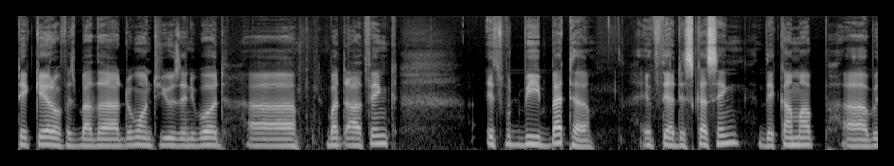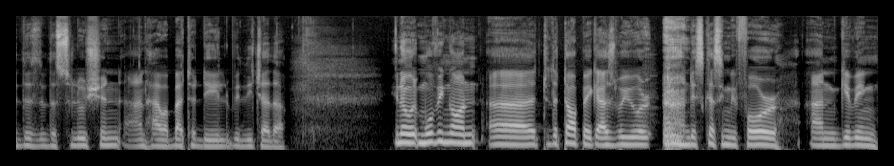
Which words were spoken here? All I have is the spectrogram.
take care of his brother. I don't want to use any word. Uh, but i think it would be better if they are discussing they come up with the, the solution and have a better deal with each other you know, moving on uh, to the topic as we were discussing before and giving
